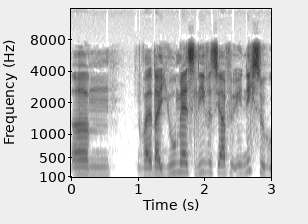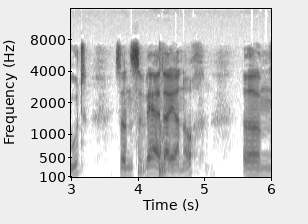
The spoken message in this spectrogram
Ähm, weil bei UMass lief es ja für ihn nicht so gut. Sonst wäre er da ja noch. Ähm,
